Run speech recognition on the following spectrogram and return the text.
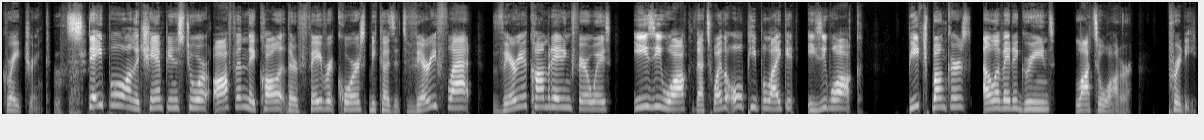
great drink. Refreshing. Staple on the Champions Tour. Often they call it their favorite course because it's very flat, very accommodating fairways, easy walk. That's why the old people like it. Easy walk. Beach bunkers, elevated greens, lots of water. Pretty.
